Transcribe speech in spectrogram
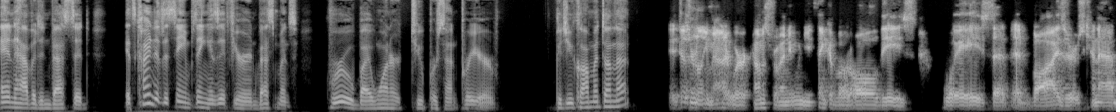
and have it invested, it's kind of the same thing as if your investments grew by one or 2% per year. Could you comment on that? It doesn't really matter where it comes from. And when you think about all these ways that advisors can add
